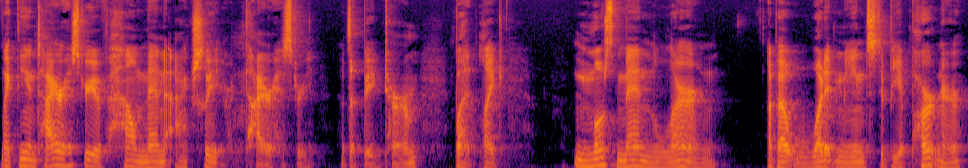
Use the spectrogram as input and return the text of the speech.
Like the entire history of how men actually, entire history, that's a big term, but like most men learn about what it means to be a partner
